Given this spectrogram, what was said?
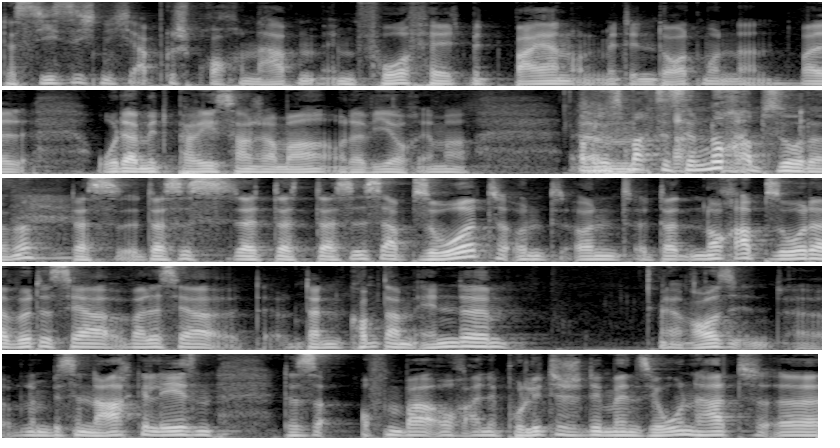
dass sie sich nicht abgesprochen haben im Vorfeld mit Bayern und mit den Dortmundern, weil oder mit Paris Saint-Germain oder wie auch immer. Aber das macht es ja noch absurder, ne? Das, das ist, das, das ist absurd und, und dann noch absurder wird es ja, weil es ja, dann kommt am Ende heraus, äh, ein bisschen nachgelesen, dass es offenbar auch eine politische Dimension hat äh,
